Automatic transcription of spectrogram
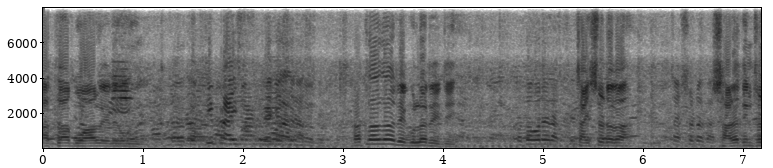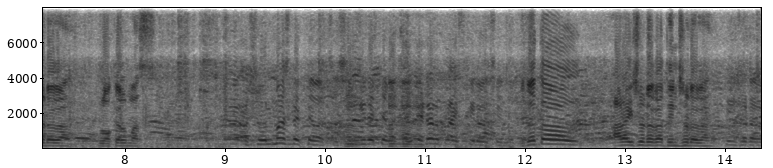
কাতলা বোয়াল এরকম। কি প্রাইস রেখেছেন কাতলা তো রেগুলার রেটই কত করে রাখছেন? চারশো টাকা। চারশো টাকা। সাড়ে তিনশো টাকা লোকাল মাছ। শোল মাছ দেখতে পাচ্ছি শিঙ্গি দেখতে পাচ্ছি এটার প্রাইস কি রয়েছে? এটা তো আড়াইশো টাকা তিনশো টাকা। তিনশো টাকা।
